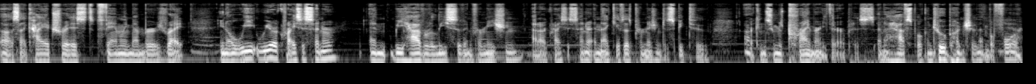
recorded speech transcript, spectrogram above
uh, psychiatrists, family members, right? You know, we we are a crisis center and we have release of information at our crisis center and that gives us permission to speak to our consumers primary therapists and i have spoken to a bunch of them before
